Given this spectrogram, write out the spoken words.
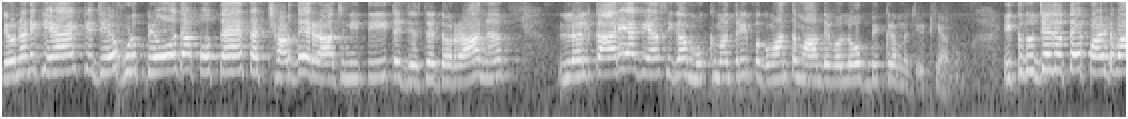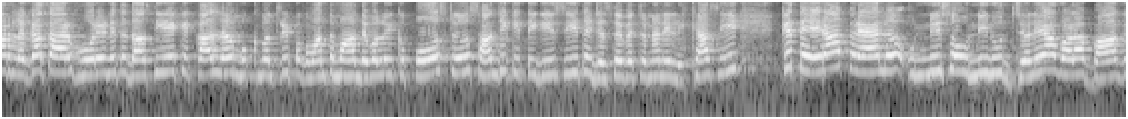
ਤੇ ਉਹਨਾਂ ਨੇ ਕਿਹਾ ਹੈ ਕਿ ਜੇ ਹੁਣ ਪਿਓ ਦਾ ਪੁੱਤ ਹੈ ਤਾਂ ਛੱਡ ਦੇ ਰਾਜਨੀਤੀ ਤੇ ਜਿਸ ਦੇ ਦੌਰਾਨ ਲਲਕਾਰਿਆ ਗਿਆ ਸੀਗਾ ਮੁੱਖ ਮੰਤਰੀ ਭਗਵੰਤ ਮਾਨ ਦੇ ਵੱਲੋਂ ਵਿਕਰਮ ਮਜੀਠੀਆ ਨੂੰ। ਇੱਕ ਦੂਜੇ ਦੇ ਉੱਤੇ ਪਲਟਵਾਰ ਲਗਾਤਾਰ ਹੋ ਰਹੇ ਨੇ ਤੇ ਦੱਸਦੀਏ ਕਿ ਕੱਲ ਮੁੱਖ ਮੰਤਰੀ ਭਗਵੰਤ ਮਾਨ ਦੇ ਵੱਲੋਂ ਇੱਕ ਪੋਸਟ ਸਾਂਝੀ ਕੀਤੀ ਗਈ ਸੀ ਤੇ ਜਿਸ ਦੇ ਵਿੱਚ ਉਹਨਾਂ ਨੇ ਲਿਖਿਆ ਸੀ ਕਿ 13 ਅਪ੍ਰੈਲ 1919 ਨੂੰ ਜਲਿਆਂਵਾਲਾ ਬਾਗ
